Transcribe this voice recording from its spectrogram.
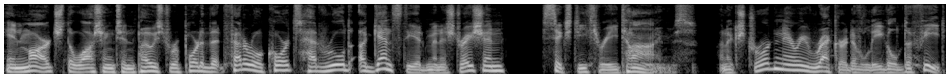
In March, the Washington Post reported that federal courts had ruled against the administration 63 times, an extraordinary record of legal defeat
